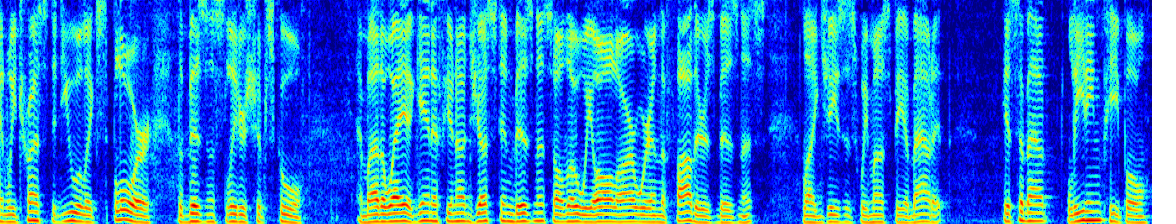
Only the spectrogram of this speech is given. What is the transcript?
And we trust that you will explore the Business Leadership School. And by the way, again, if you're not just in business, although we all are, we're in the Father's business. Like Jesus, we must be about it. It's about leading people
